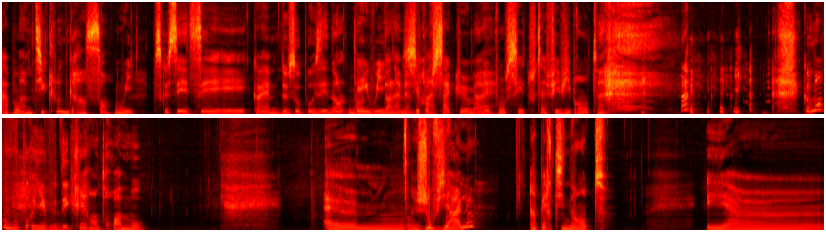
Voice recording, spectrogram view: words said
Ah bon? Un petit clown grinçant. Oui. Parce que c'est- quand même deux opposés dans, dans, Ben oui, dans la même c'est pour ça que ma Ouais. réponse est tout à fait vibrante. Comment vous, vous pourriez vous décrire en trois mots? Joviale, impertinente et euh,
